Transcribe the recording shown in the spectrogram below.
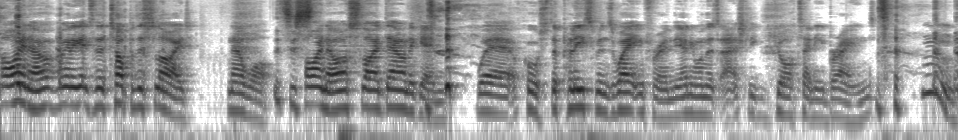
Oh, I know. I'm going to get to the top of the slide. Now what? This is- Oh, I know. I'll slide down again. Where, of course, the policeman's waiting for him. The only one that's actually got any brains. Hmm.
